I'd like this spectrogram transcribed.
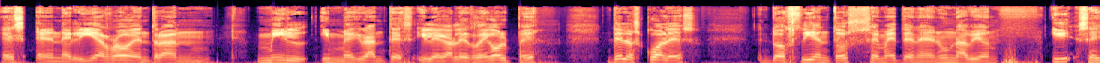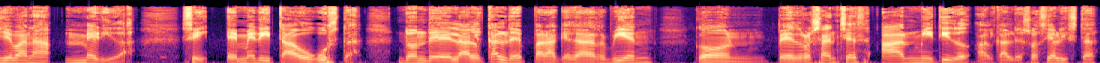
es en el hierro entran mil inmigrantes ilegales de golpe, de los cuales 200 se meten en un avión y se llevan a Mérida. Sí, Emérita Augusta, donde el alcalde, para quedar bien con Pedro Sánchez, ha admitido, alcalde socialista,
